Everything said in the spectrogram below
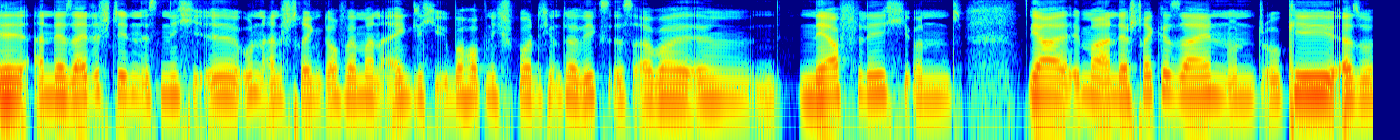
äh, an der Seite stehen ist nicht äh, unanstrengend, auch wenn man eigentlich überhaupt nicht sportlich unterwegs ist, aber ähm, nervlich und ja, immer an der Strecke sein und okay, also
